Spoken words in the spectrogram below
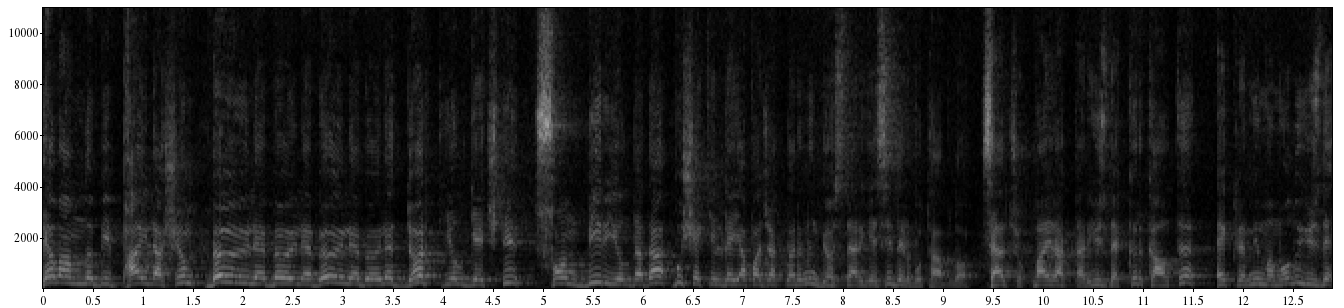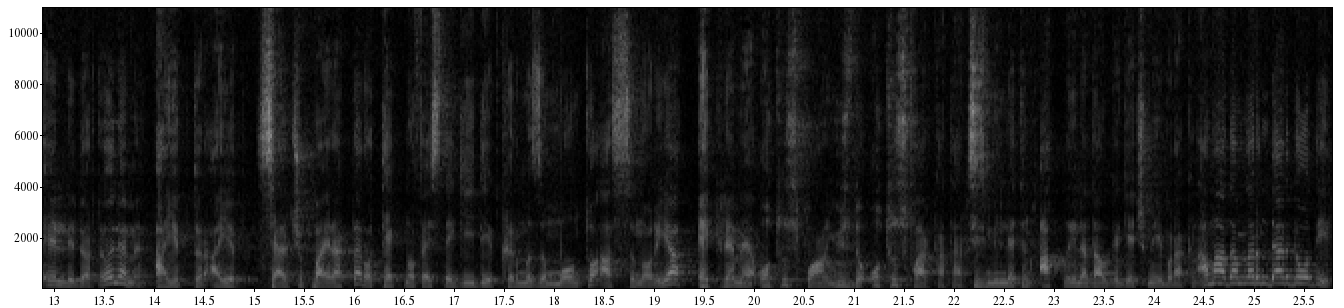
devamlı bir paylaşım. Böyle böyle böyle böyle 4 yıl geçti. Son bir yılda da bu şekilde yapacaklarının göstergesidir bu tablo. Selçuk Bayraktar %46, Ekrem İmamoğlu %54 öyle mi? Ayıptır ayıp. Selçuk Bayraktar o Teknofest'te giydiği kırmızı montu assın oraya. Ekrem'e 30 puan %30 fark atar. Siz milletin aklıyla dalga geçmeyi bırakın. Ama adamların derdi o değil.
